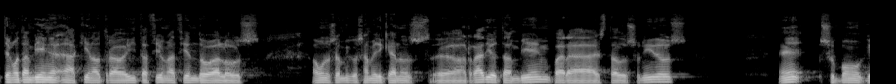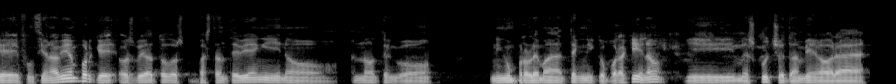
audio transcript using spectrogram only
Tengo también aquí en la otra habitación haciendo a los a unos amigos americanos eh, radio también para Estados Unidos. ¿eh? Supongo que funciona bien porque os veo a todos bastante bien y no, no tengo ningún problema técnico por aquí, ¿no? Y me escucho también ahora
